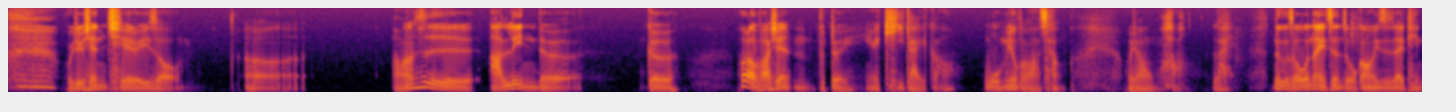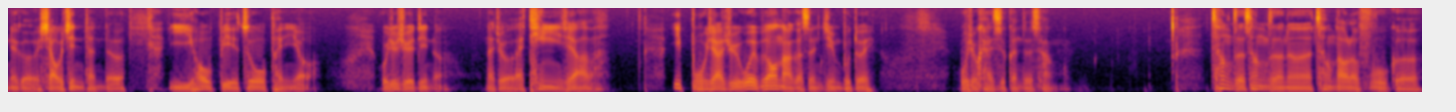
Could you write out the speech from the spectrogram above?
我就先切了一首，呃，好像是阿令的歌。后来我发现，嗯，不对，因为 key 太高，我没有办法唱。我想，好，来。那个时候那一阵子，我刚好一直在听那个萧敬腾的《以后别做朋友》，我就决定了，那就来听一下吧。一播下去，我也不知道哪个神经不对，我就开始跟着唱。唱着唱着呢，唱到了副歌，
